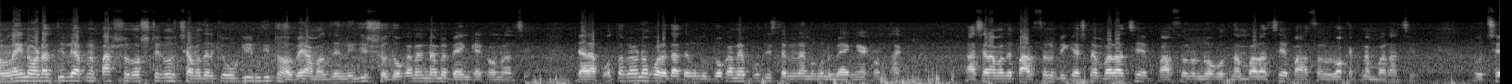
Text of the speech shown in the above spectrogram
অনলাইন অর্ডার দিলে আপনার পাঁচশো দশ টাকা হচ্ছে আমাদেরকে অগ্রিম দিতে হবে। আমাদের নিজস্ব দোকানের নামে ব্যাংক অ্যাকাউন্ট আছে। যারা প্রতারণা করে তাদের কোনো দোকানের প্রতিষ্ঠানের নামে কোনো ব্যাঙ্ক অ্যাকাউন্ট থাকে না। তাছাড়া আমাদের পার্সোনাল বিকাশ নাম্বার আছে পার্সোনাল নগদ নাম্বার আছে পার্সোনাল রকেট নাম্বার আছে। হচ্ছে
